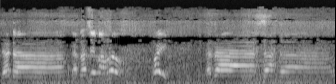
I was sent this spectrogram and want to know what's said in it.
Dadah. Dadah sih bang bro. Woi. Dadah. Dadah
